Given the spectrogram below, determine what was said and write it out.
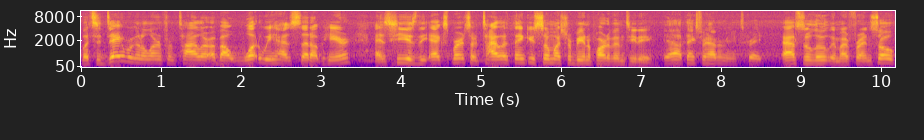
But today we're gonna learn from Tyler about what we have set up here as he is the expert. So Tyler, thank you so much for being a part of MTD. Yeah, thanks for having me. It's great. Absolutely, my friend. So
